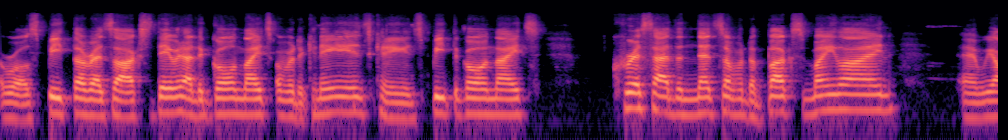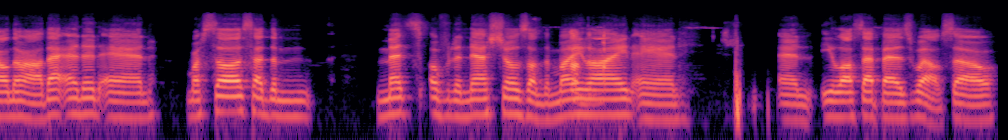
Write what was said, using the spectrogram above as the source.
Royals beat the Red Sox. David had the Golden Knights over the Canadiens. Canadiens beat the Golden Knights. Chris had the Nets over the Bucks money line, and we all know how that ended. And Marcellus had the Mets over the Nationals on the money line, and and he lost that bet as well. So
